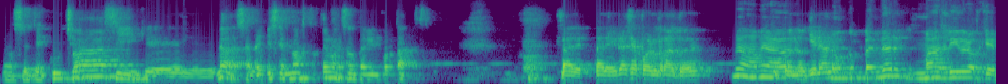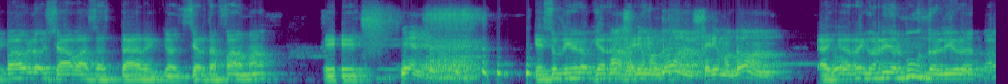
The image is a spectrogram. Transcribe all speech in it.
no se te escucha más y que, nada, se analicen más estos temas que son tan importantes. Dale, dale, gracias por el rato, ¿eh? No, mira, cuando quieran... con vender más libros que Pablo ya vas a estar con cierta fama eh, Bien. Es un libro que ha recorrido. sería un montón, sería un montón. ha recorrido el mundo el libro de Pablo.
